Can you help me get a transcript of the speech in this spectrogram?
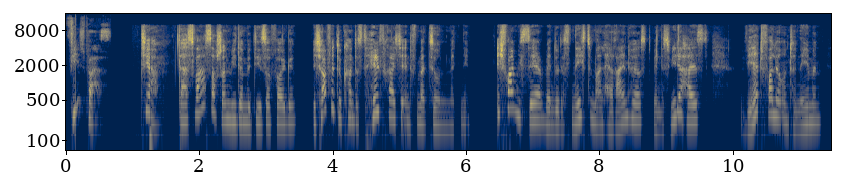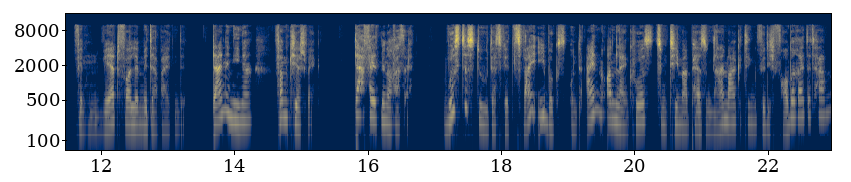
Viel Spaß! Tja, das war's auch schon wieder mit dieser Folge. Ich hoffe, du konntest hilfreiche Informationen mitnehmen. Ich freue mich sehr, wenn du das nächste Mal hereinhörst, wenn es wieder heißt, wertvolle Unternehmen finden wertvolle Mitarbeitende. Deine Nina vom Kirschweg. Da fällt mir noch was ein. Wusstest du, dass wir zwei E-Books und einen Online-Kurs zum Thema Personalmarketing für dich vorbereitet haben?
